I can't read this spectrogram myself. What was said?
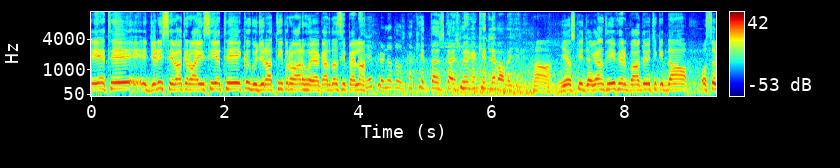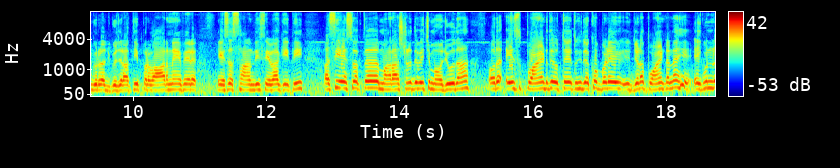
ਇਹ ਇੱਥੇ ਜਿਹੜੀ ਸੇਵਾ ਕਰਵਾਈ ਸੀ ਇੱਥੇ ਇੱਕ ਗੁਜਰਾਤੀ ਪਰਿਵਾਰ ਹੋਇਆ ਕਰਦਾ ਸੀ ਪਹਿਲਾਂ। ये पेड़ तो उसका खेत था उसका इसमें का खेत ले बाबा जी ने ਹਾਂ ਇਹ ਉਸकी ਜਗ੍ਹਾ ਸੀ ਫਿਰ ਬਾਅਦ ਵਿੱਚ ਕਿਦਾਂ ਉਸ ਗੁਰ- ਗੁਜਰਾਤੀ ਪਰਿਵਾਰ ਨੇ ਫਿਰ ਇਸ ਸਥਾਨ ਦੀ ਸੇਵਾ ਕੀਤੀ। ਅਸੀਂ ਇਸ ਵਕਤ ਮਹਾਰਾਸ਼ਟਰ ਦੇ ਵਿੱਚ ਮੌਜੂਦ ਹਾਂ ਔਰ ਇਸ ਪੁਆਇੰਟ ਦੇ ਉੱਤੇ ਤੁਸੀਂ ਦੇਖੋ ਬੜੇ ਜਿਹੜਾ ਪੁਆਇੰਟ ਹੈ ਨਾ ਇਹ ਇੱਕ ਮਿੰਟ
